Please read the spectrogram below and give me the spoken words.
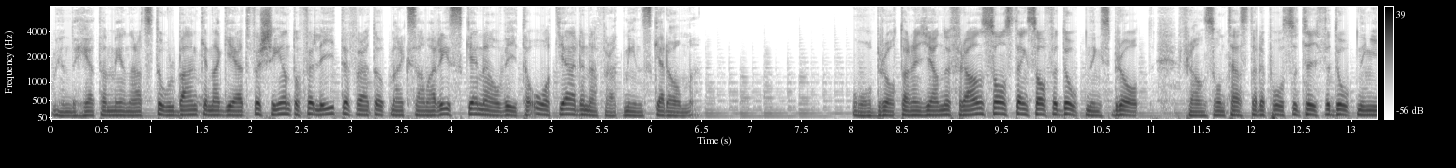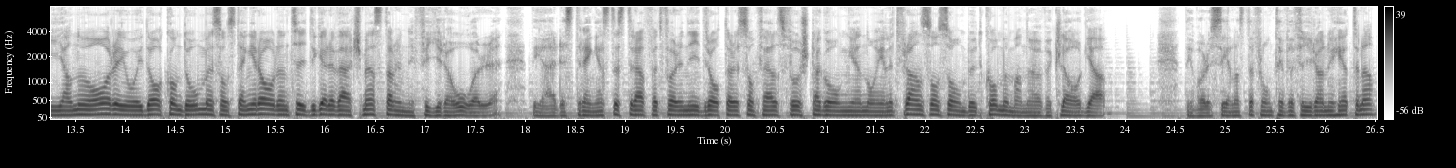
Myndigheten menar att storbanken agerat för sent och för lite för att uppmärksamma riskerna och vidta åtgärderna för att minska dem. Och brottaren Jenny Fransson stängs av för dopningsbrott. Fransson testade positivt för dopning i januari och idag kom domen som stänger av den tidigare världsmästaren i fyra år. Det är det strängaste straffet för en idrottare som fälls första gången och enligt Franssons ombud kommer man överklaga. Det var det senaste från TV4 Nyheterna.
